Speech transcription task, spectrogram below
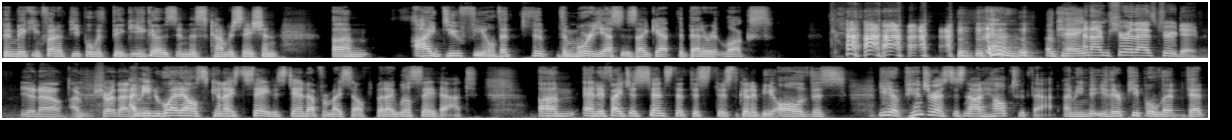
been making fun of people with big egos in this conversation, um, I do feel that the the more yeses I get, the better it looks. okay, and I'm sure that's true, David. You know, I'm sure that. I mean, what else can I say to stand up for myself? But I will say that. Um, and if I just sense that this there's going to be all of this, you know, Pinterest has not helped with that. I mean, there are people that that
